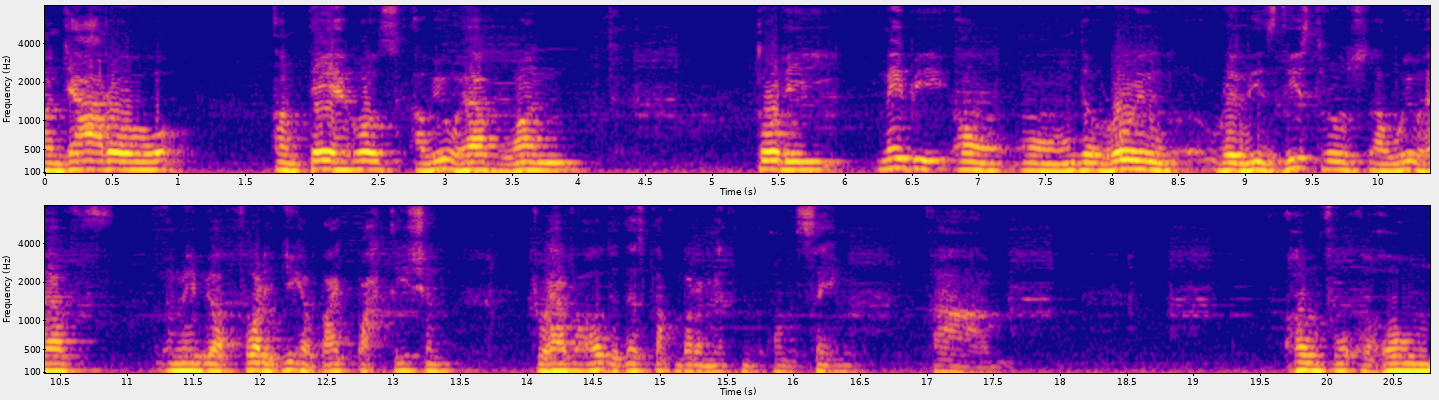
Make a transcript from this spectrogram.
Manjaro Antergos I will have one 30 maybe on, on the rolling release distros I will have maybe a 40 gigabyte partition to have all the desktop environment on the same um, home for uh, home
